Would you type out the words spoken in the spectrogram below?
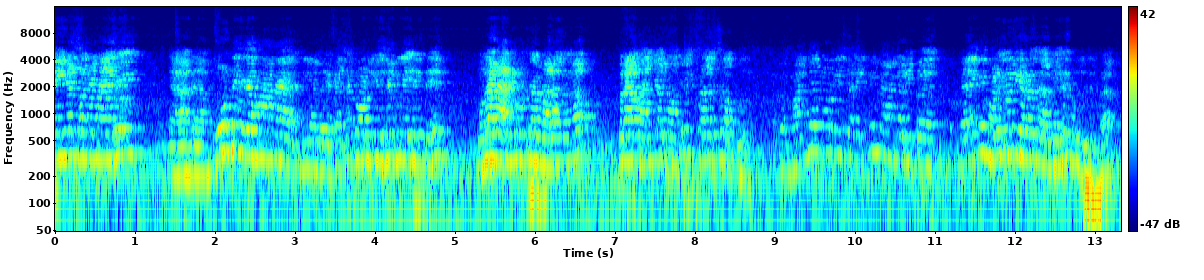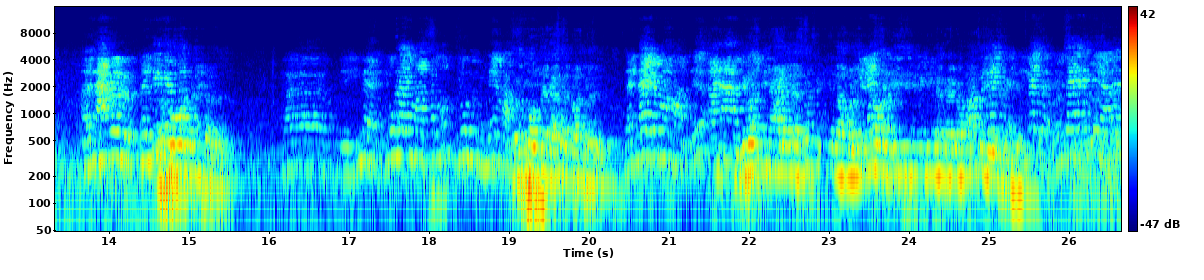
நீங்க சொன்ன மாதிரி அந்த மூன்று விதமான கஷ்டப்போடு இருக்கு. முதல் அறிவுறுத்தல் வழங்குகிறோம் மஞ்சள் நோட்டீஸ் வரைக்கும் நாங்கள் இப்ப வரைக்கும் மொழிமொழி எழுத மிக கொடுத்துருக்கோம். அது நாங்கள் ரெண்டு எப்போ ஓட்டுனீங்க ஆஹ் இந்த ஜூலை மாசமும் ஜூன் மே மாசம் எப்போ உங்க கதை வந்தது ரெண்டாயிரமாம் ஆண்டு ஆனா இருபத்தி நாலு வருஷம் செய்யல உங்களுக்கு இன்னொரு டிசிபி மீட்டிங்ல கேட்டோம்னா செய்ய இல்ல, இல்ல, ரெண்டாயிரத்தி ஆறு-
